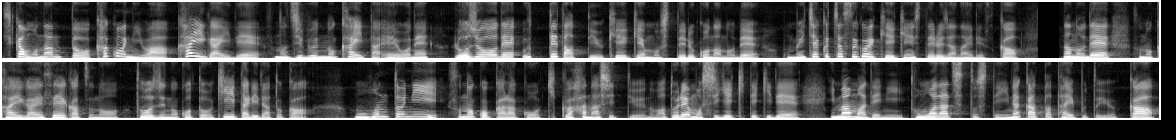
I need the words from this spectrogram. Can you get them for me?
しかもなんと過去には海外でその自分の描いた絵をね路上で売ってたっていう経験もしてる子なのでもうめちゃくちゃすごい経験してるじゃないですか。なのでその海外生活の当時のことを聞いたりだとかもう本当にその子からこう聞く話っていうのはどれも刺激的で今までに友達としていなかったタイプというか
